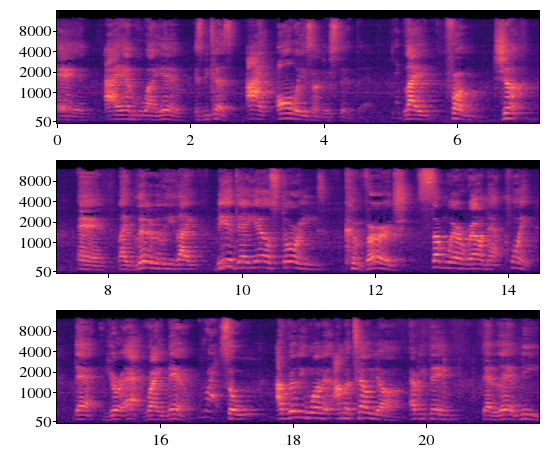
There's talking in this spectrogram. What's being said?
and I am who I am is because I always understood that, like from jump, and like literally, like me and Danielle's stories converge somewhere around that point that you're at right now. Right. So I really want to. I'm gonna tell y'all everything that led me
